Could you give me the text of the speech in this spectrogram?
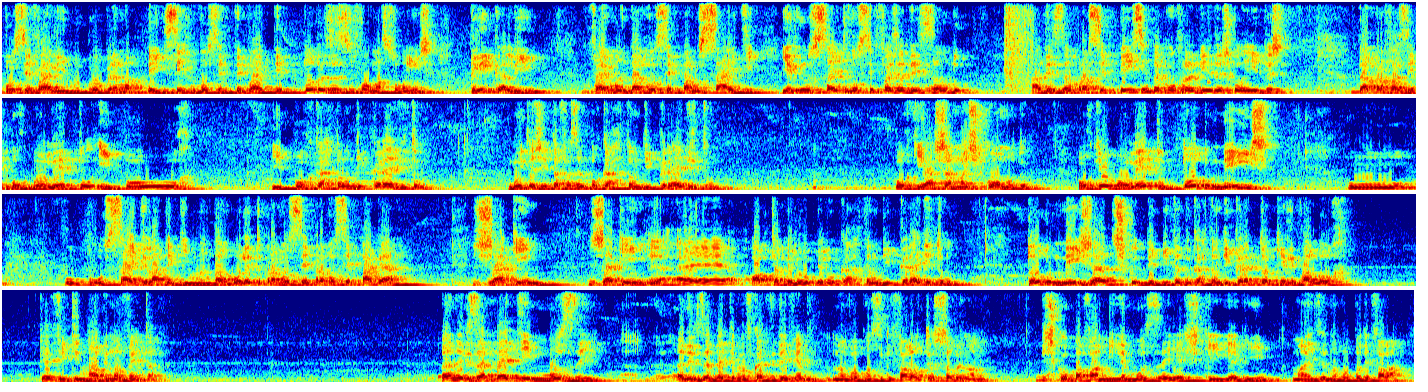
Você vai ali no programa Pacer, você vai ter todas as informações. Clica ali, vai mandar você para o site e ali no site você faz a adesão do adesão para ser pacer da Confraria das Corridas. Dá para fazer por boleto e por e por cartão de crédito. Muita gente está fazendo por cartão de crédito porque acha mais cômodo. Porque o boleto todo mês o, o, o site lá tem que mandar um boleto para você para você pagar. Já quem já quem é, é, opta pelo, pelo cartão de crédito todo mês já debita do cartão de crédito aquele valor, que é R$ 29,90. Ana Elizabeth Mosei. Ana Elizabeth, eu vou ficar te devendo. Não vou conseguir falar o teu sobrenome. Desculpa a família Moseski aqui, mas eu não vou poder falar.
